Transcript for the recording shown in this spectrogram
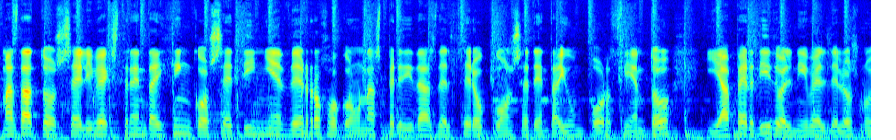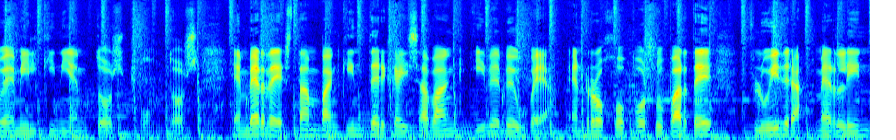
Más datos, el IBEX 35 se tiñe de rojo con unas pérdidas del 0,71% y ha perdido el nivel de los 9.500 puntos. En verde están Bank Inter, CaixaBank y BBVA. En rojo, por su parte, Fluidra, Merlin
